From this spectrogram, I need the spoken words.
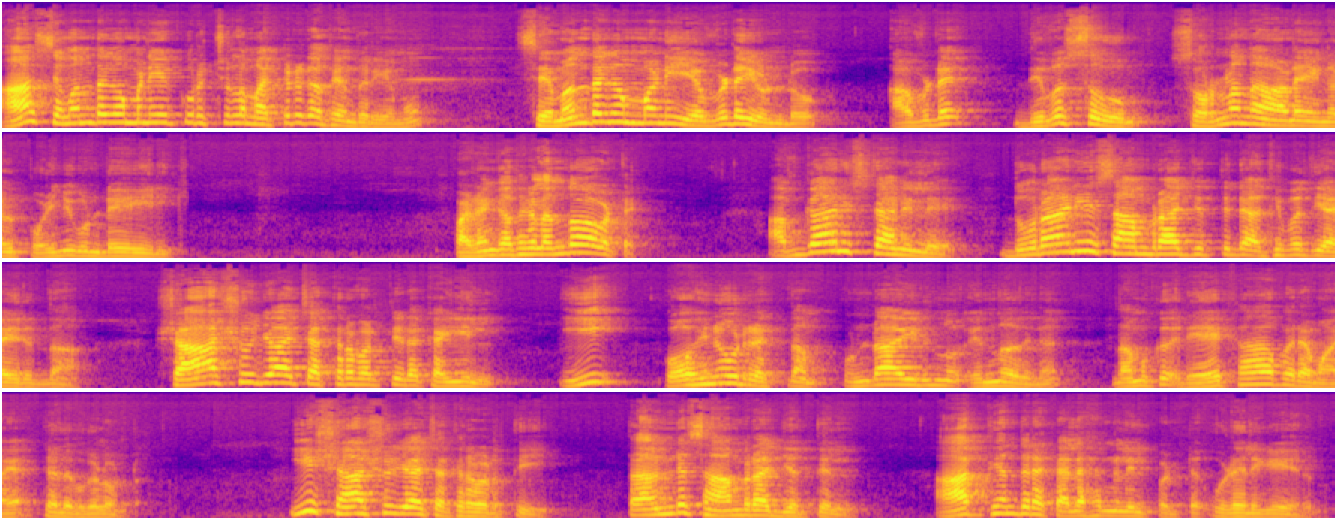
ആ ശമന്തകമണിയെക്കുറിച്ചുള്ള മറ്റൊരു കഥ എന്തറിയാമോ? ശമന്തകമണി എവിടെയുണ്ടോ അവിടെ ദിവസവും സ്വർണ നാണയങ്ങൾ പൊഴിഞ്ഞുകൊണ്ടേയിരിക്കും പഴങ്കഥകൾ എന്തോ ആവട്ടെ. അഫ്ഗാനിസ്ഥാനിലെ ദുറാനി സാമ്രാജ്യത്തിന്റെ അധിപതിയായിരുന്ന ഷാഷുജ ചക്രവർത്തിയുടെ കയ്യിൽ ഈ കോഹിനൂർ രത്നം ഉണ്ടായിരുന്നു എന്നതിന് നമുക്ക് രേഖാപരമായ തെളിവുകളുണ്ട്. ഈ ഷാഷുജ ചക്രവർത്തി തന്റെ സാമ്രാജ്യത്തിൽ ആഭ്യന്തര കലഹങ്ങളിൽപ്പെട്ട് ഉഴലുകയായിരുന്നു.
